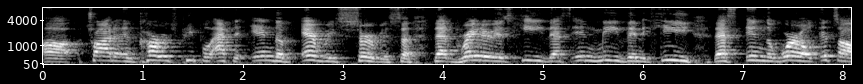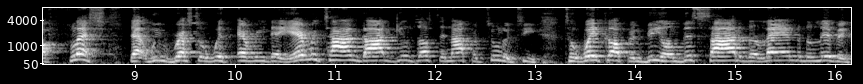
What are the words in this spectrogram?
uh, try to encourage people at the end of every service uh, that greater is He that's in me than He that's in the world. It's our flesh that we wrestle with every day. Every time God gives us an opportunity to wake up up and be on this side of the land of the living,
